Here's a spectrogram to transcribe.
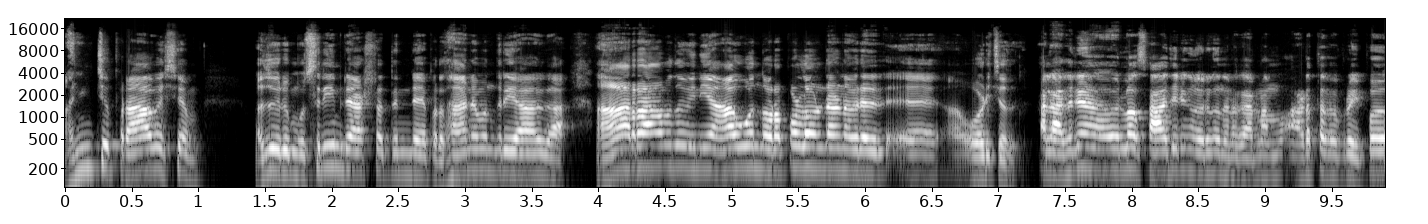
അഞ്ച് പ്രാവശ്യം അതൊരു മുസ്ലിം രാഷ്ട്രത്തിന്റെ പ്രധാനമന്ത്രിയാകുക. ആറാമതും ഇനി ആകുമെന്ന് ഉറപ്പുള്ളതുകൊണ്ടാണ് അവർ ഓടിച്ചത്. അല്ല അതിനുള്ള സാഹചര്യങ്ങൾ ഒരുങ്ങുന്നുണ്ട്. കാരണം അടുത്ത ഫെബ്രുവരി ഇപ്പോൾ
